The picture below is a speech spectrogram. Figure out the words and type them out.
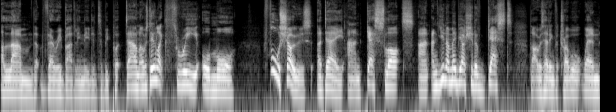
a lamb that very badly needed to be put down. I was doing like three or more full shows a day and guest slots and and you know maybe I should have guessed that I was heading for trouble when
